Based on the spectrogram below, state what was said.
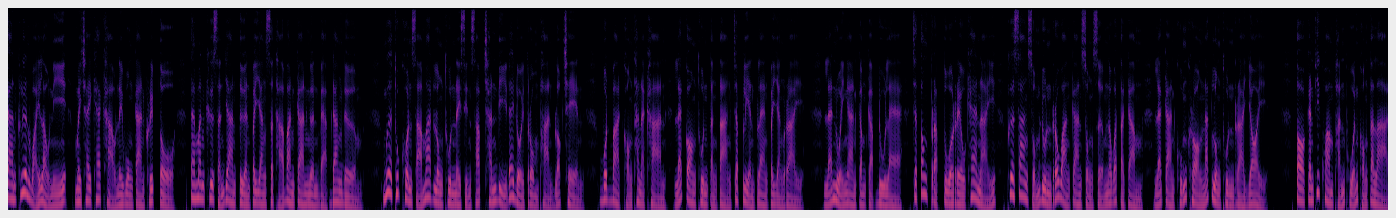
การเคลื่อนไหวเหล่านี้ไม่ใช่แค่ข่าวในวงการคริปโต แต่มันคือสัญญาณเตือนไปยังสถาบันการเงินแบบดั้งเดิม เมื่อทุกคนสามารถลงทุนในสินทรัพย์ชั้นดีได้โดยตรงผ่านบล็อกเชน บทบาทของธนาคารและกองทุนต่างๆ จะเปลี่ยนแปลงไปอย่างไร และหน่วยงานกำกับดูแลจะต้องปรับตัวเร็วแค่ไหน เพื่อสร้างสมดุลระหว่างการส่งเสริมนวัตกรรม และการคุ้มครองนักลงทุนรายย่อย ต่อกันที่ความผันผวนของตลาด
